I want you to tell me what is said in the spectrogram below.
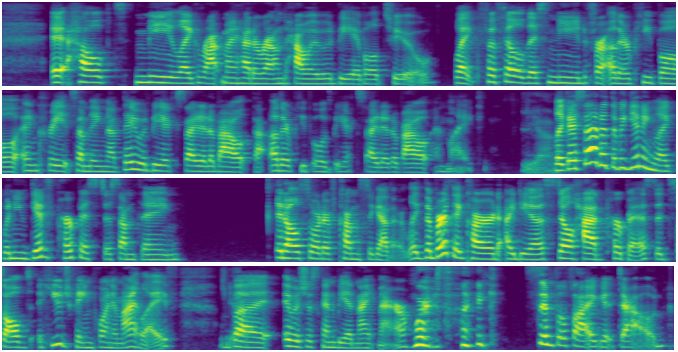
it helped me like wrap my head around how I would be able to like fulfill this need for other people and create something that they would be excited about, that other people would be excited about and like yeah. like I said at the beginning, like when you give purpose to something, it all sort of comes together. Like the birthday card idea still had purpose. It solved a huge pain point in my life, Yeah. but it was just going to be a nightmare. Whereas like simplifying it down,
